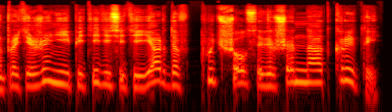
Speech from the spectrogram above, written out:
на протяжении 50 ярдов путь шел совершенно открытый.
